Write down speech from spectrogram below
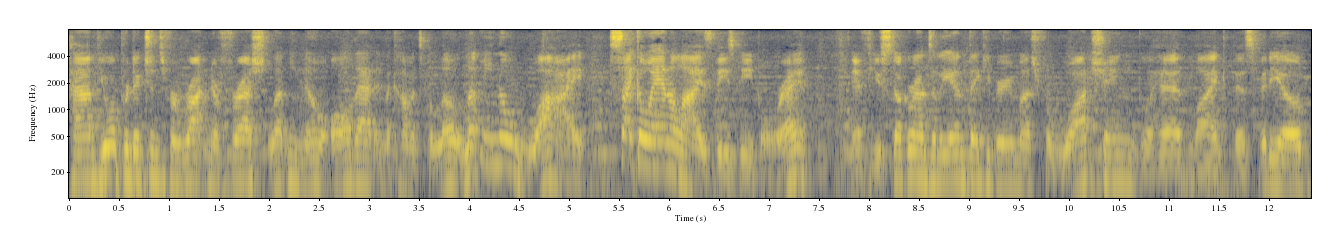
have your predictions for Rotten or Fresh, let me know all that in the comments below. Let me know why. Psychoanalyze these people, right? If you stuck around to the end, thank you very much for watching. Go ahead, like this video,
